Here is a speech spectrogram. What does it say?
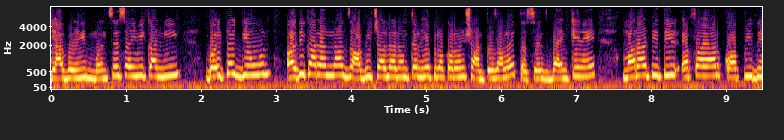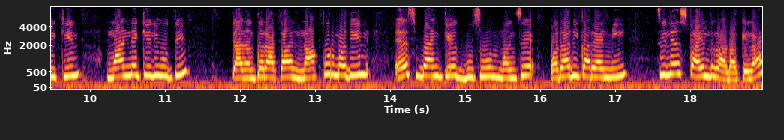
यावेळी मनसे सैनिकांनी बैठक घेऊन अधिकाऱ्यांना जाब विचारल्यानंतर हे प्रकरण शांत झालंय. तसेच बँकेने मराठीतील एफ आय आर कॉपी देखील मान्य केली होती. त्यानंतर आता नागपूरमधील एस बँकेत घुसून मनसे पदाधिकाऱ्यांनी सिने स्टाईल राडा केलाय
